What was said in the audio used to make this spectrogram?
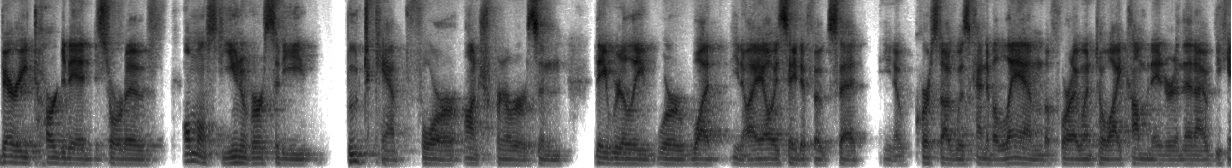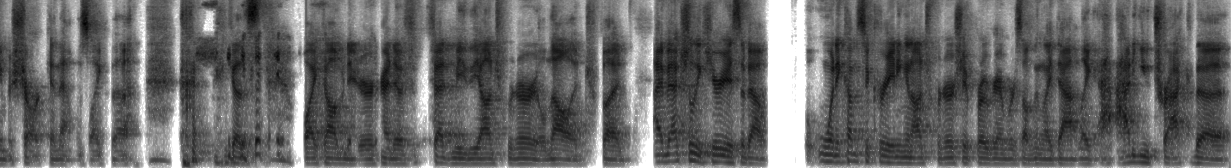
very targeted sort of almost university boot camp for entrepreneurs and they really were what you know i always say to folks that you know Coursedog was kind of a lamb before i went to y combinator and then i became a shark and that was like the because y combinator kind of fed me the entrepreneurial knowledge. But i'm actually curious about when it comes to creating an entrepreneurship program or something like that like how do you track the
